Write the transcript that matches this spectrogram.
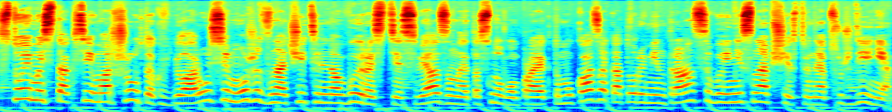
Стоимость такси и маршруток в Беларуси может значительно вырасти. Связано это с новым проектом указа, который Минтранс вынес на общественное обсуждение.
